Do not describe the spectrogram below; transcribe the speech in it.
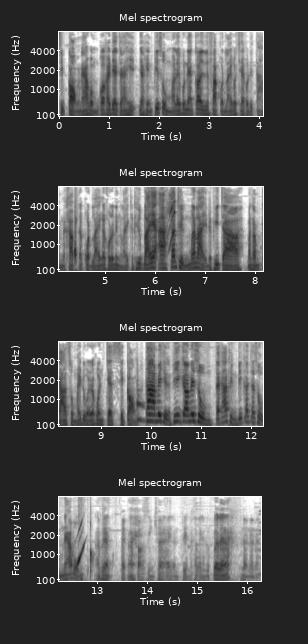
70 กล่องนะครับผมก็ใครที่อยากจะให้อยากเห็นพี่สุ่มอะไรพวกเนี้ยก็อย่าลืมฝากกดไลค์กดแชร์กดติดตามนะครับแล้วกดไลค์กันคนละหนึ่งไลค์กระทืบไลค์อะอะถ้าถึงเมื่อไหร่เดี๋ยวพี่จะมาทำการสุ่มให้ดูนะทุกคน 70 กล่อง ถ้าไม่ถึงพี่ก็ไม่สุ่ม แต่ถ้าถึงพี่ก็จะสุ่มนะครับผมอะเพื่อนไปปัดเป่าสิ่งชั่วร้ายก่อนเตือนไม่เข้าไปในนู้นเปิดเลยนะนั่นนั่นนั่น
